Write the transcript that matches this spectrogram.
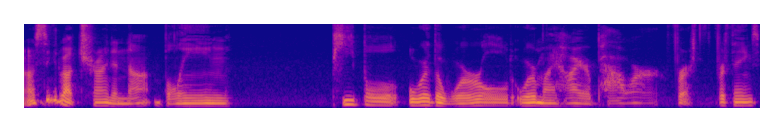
I was thinking about trying to not blame people or the world or my higher power for for things,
